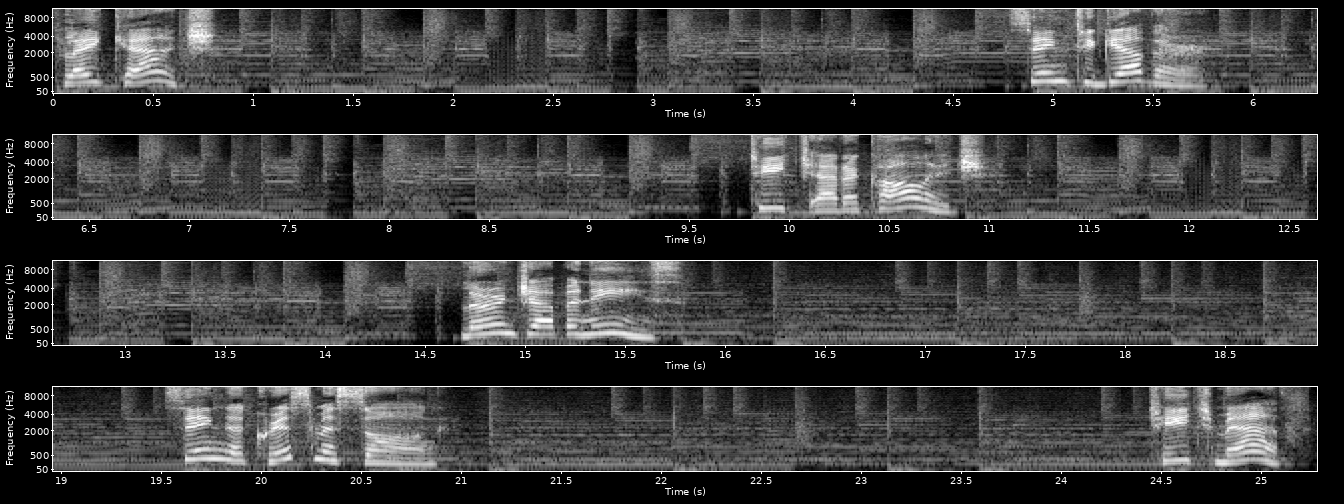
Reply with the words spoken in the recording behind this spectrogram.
Play catch. Sing together. Teach at a college. Learn Japanese. Sing a Christmas song. Teach math.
